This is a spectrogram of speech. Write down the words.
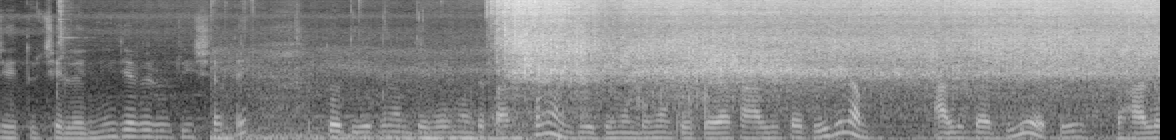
যেহেতু ছেলে নিয়ে যাবে রুটির সাথে, তো দিয়ে দিলাম তেলের মধ্যে পাঁচফোড়ন, দিয়ে ডুমো ডুমো কেটে রাখা আলুটা দিয়ে দিলাম। আলুটা দিয়ে বেশ ভালো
